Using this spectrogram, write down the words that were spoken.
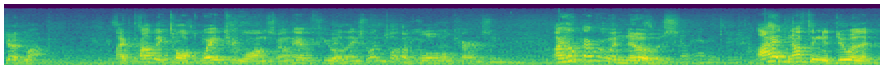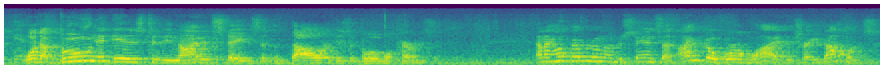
Good luck. I probably talked way too long, so I only have a few other things. I want to talk about global currency. I hope everyone knows, I had nothing to do with it, what a boon it is to the United States that the dollar is a global currency. And I hope everyone understands that. I can go worldwide and trade dollars.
